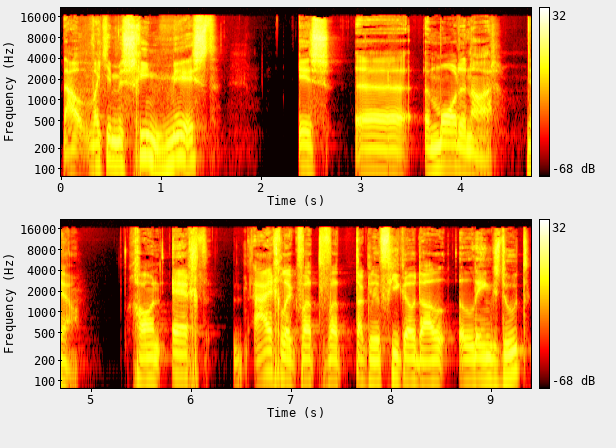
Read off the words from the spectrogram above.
Nou, wat je misschien mist, is eh, een moordenaar. Ja, Gewoon echt, eigenlijk wat, wat Tagliafico daar links doet.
